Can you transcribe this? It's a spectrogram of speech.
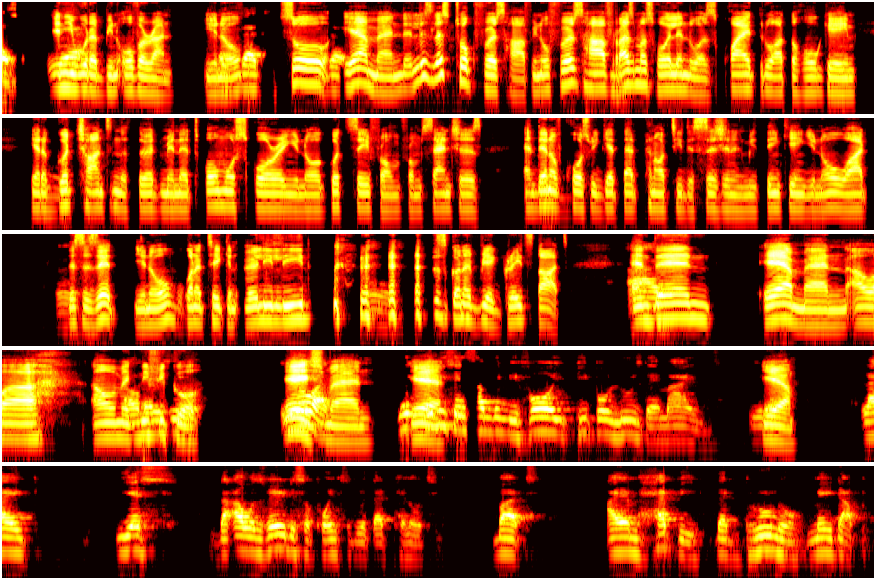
and he would have been overrun. You know, exactly. so exactly. yeah, man. Let's let's talk first half. You know, first half, mm. Rasmus Højlund was quiet throughout the whole game. He had a good chance in the third minute, almost scoring, you know, a good save from from Sanchez. And then of mm. course we get that penalty decision and we thinking, you know what? This mm. is it. You know, we're gonna take an early lead. Mm. this is gonna be a great start. And I... then yeah, man, our our Magnifico. yes, man. Let, yeah. Let me say something before people lose their minds. You know? Yeah. like yes, that I was very disappointed with that penalty, but I am happy that Bruno made up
